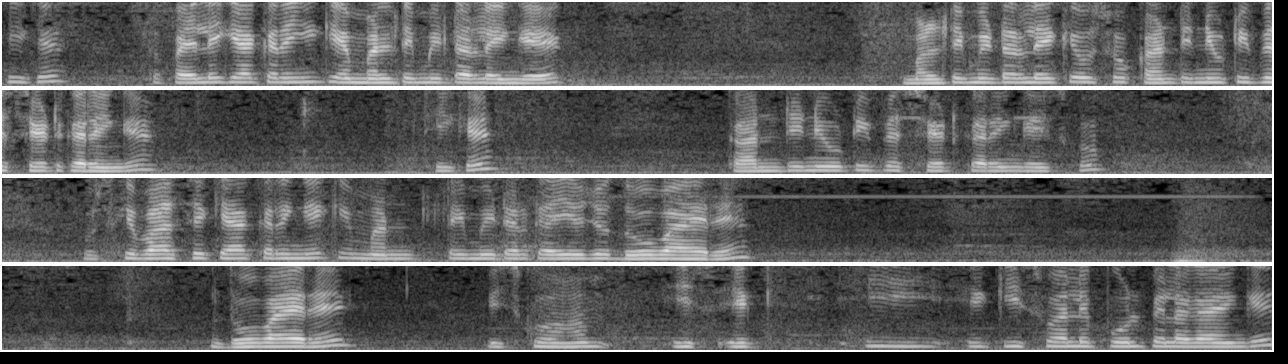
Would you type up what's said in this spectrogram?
ठीक है? तो पहले क्या करेंगे कि हम मल्टीमीटर लेंगे एक। मल्टीमीटर लेके उसको कंटिन्यूटी पे सेट करेंगे। ठीक है? कंटिन्यूटी पे सेट करेंगे इसको। उसके बाद से क्या करेंगे कि मल्टीमीटर का ये जो दो वायर है, दो वायर है, इसको हम इस एक एक इस वाले पोल पे लगाएँगे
